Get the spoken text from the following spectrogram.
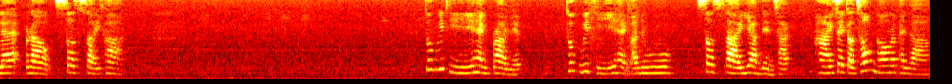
และเราสดใสค่ะ ทุกวิ ถีแห่งปลายเล็บ ทุกวิถีแห่งอนู สดใสอย่างเด่นชัด หายใจต่อช่องท้องและแผ่นหลัง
